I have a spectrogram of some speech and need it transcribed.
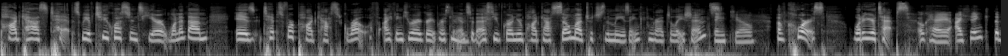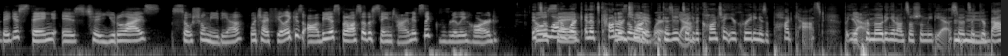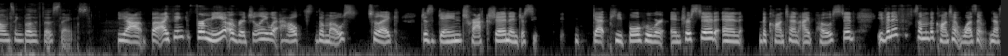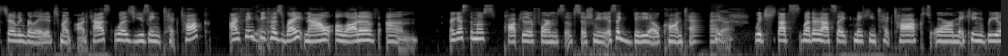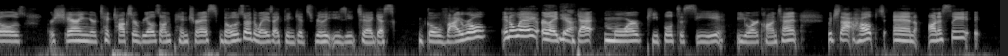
podcast tips. We have two questions here. One of them is tips for podcast growth. I think you are a great person mm-hmm. to answer this. You've grown your podcast so much, which is amazing. Congratulations. Thank you. Of course. What are your tips? Okay. I think the biggest thing is to utilize social media, which I feel like is obvious, but also at the same time, it's like really hard. It's a lot of work and it's counterintuitive it because it's yeah. like the content you're creating is a podcast, but you're yeah. promoting it on social media. So mm-hmm. it's like you're mm-hmm. balancing both of those things. Yeah, but I think for me originally what helped the most to like just gain traction and just get people who were interested in the content I posted, even if some of the content wasn't necessarily related to my podcast, was using TikTok. I think yeah. because right now a lot of um I guess the most popular forms of social media it's like video content. Yeah. Which that's whether that's like making TikToks or making reels or sharing your TikToks or reels on Pinterest. Those are the ways I think it's really easy to, I guess, go viral in a way or like yeah. get more people to see your content, which that helped. And honestly,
